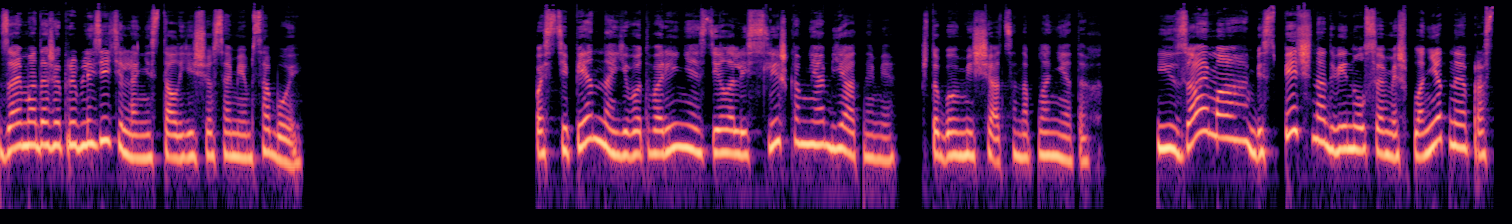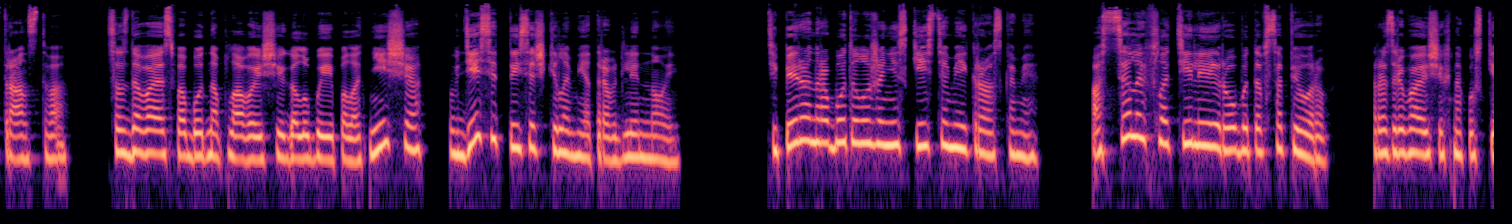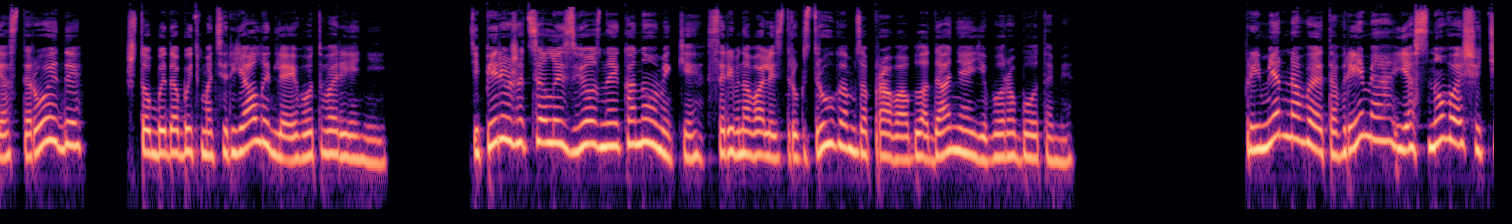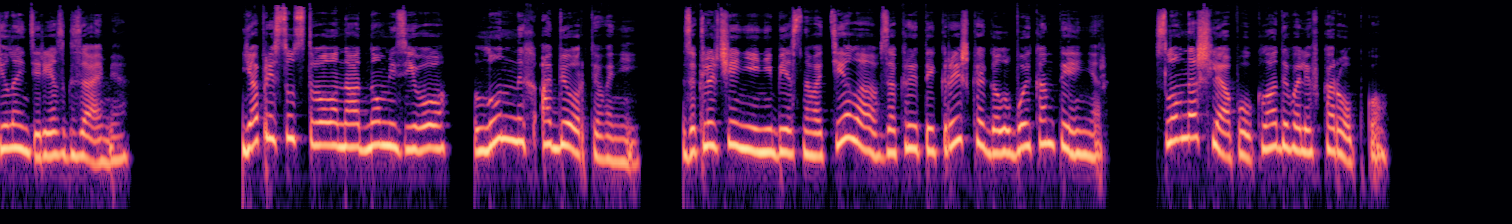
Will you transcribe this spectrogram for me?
Займа даже приблизительно не стал еще самим собой. Постепенно его творения сделались слишком необъятными, чтобы умещаться на планетах. И Займа беспечно двинулся в межпланетное пространство, создавая свободно плавающие голубые полотнища в 10 тысяч километров длиной. Теперь он работал уже не с кистями и красками, а с целой флотилией роботов-саперов, разрывающих на куски астероиды, чтобы добыть материалы для его творений. Теперь уже целые звездные экономики соревновались друг с другом за право обладания его работами. Примерно в это время я снова ощутила интерес к займе. Я присутствовала на одном из его лунных обертываний, заключении небесного тела в закрытый крышкой голубой контейнер, словно шляпу укладывали в коробку.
